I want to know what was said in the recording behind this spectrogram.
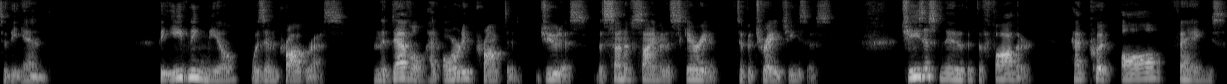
to the end. The evening meal was in progress and the devil had already prompted Judas, the son of Simon Iscariot, to betray Jesus. Jesus knew that the Father had put all things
